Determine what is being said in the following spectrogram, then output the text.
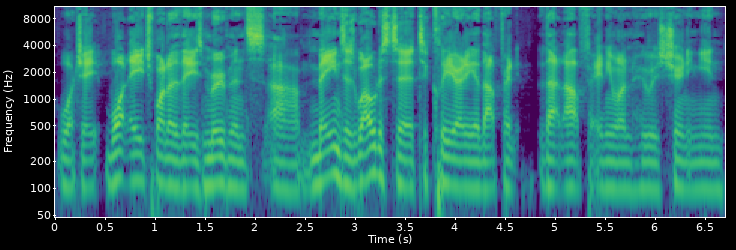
what each, what each one of these movements um, means as well, just to, to clear any of that for, that up for anyone who is tuning in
